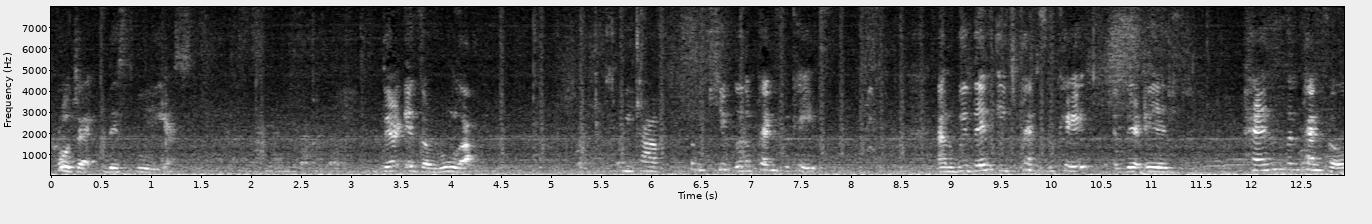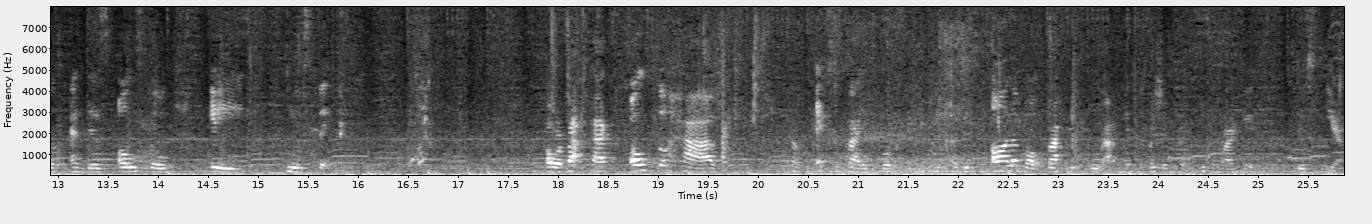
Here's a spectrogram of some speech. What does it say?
project this school year. There is a ruler. We have some cute little pencil case. And within each pencil case, there is pens and pencils and there's also a glue stick. Our backpacks also have some exercise books because it's all about graphic school at Mr. Fish Supermarket this year.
